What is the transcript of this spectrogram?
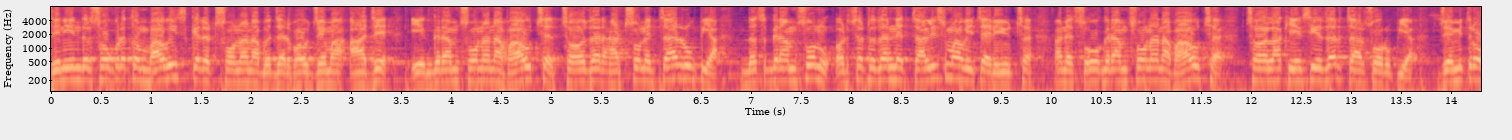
જેની અંદર સૌપ્રથમ બાવીસ કેરેટ સોનાના બજાર ભાવ, જેમાં આજે એક ગ્રામ સોનાના ભાવ છે છ હજાર આઠસો ને ચાર રૂપિયા. દસ ગ્રામ સોનું અડસઠ હજાર ને ચાલીસમાં વેચાઈ રહ્યું છે અને સો ગ્રામ સોનાના ભાવ છે છ લાખ એંસી હજાર ચારસો રૂપિયા. જે મિત્રો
